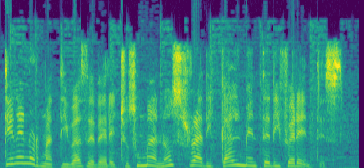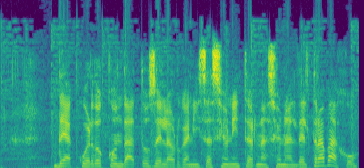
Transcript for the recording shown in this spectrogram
tienen normativas de derechos humanos radicalmente diferentes. De acuerdo con datos de la Organización Internacional del Trabajo,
